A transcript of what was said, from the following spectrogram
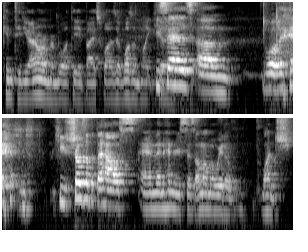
continue. I don't remember what the advice was. It wasn't like He good. says, um, well, he shows up at the house, and then Henry says, I'm on my way to lunch.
